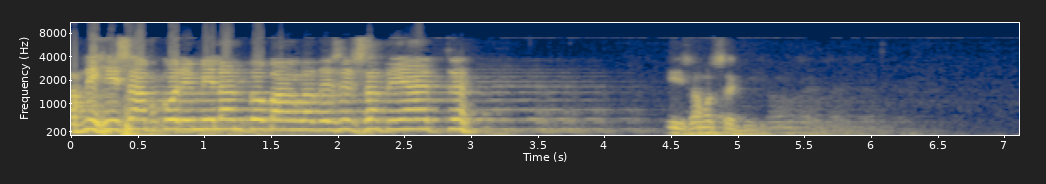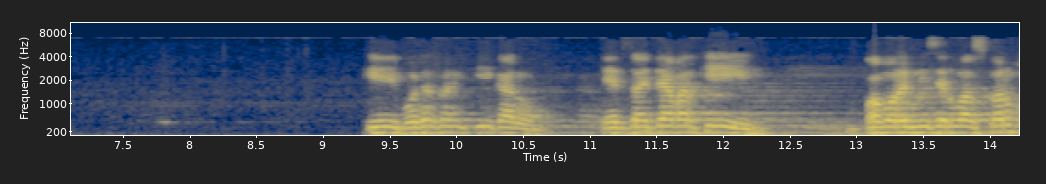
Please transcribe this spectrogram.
আপনি হিসাব করে মিলান তো বাংলাদেশের সাথে এই সমস্যা কি? কি কি কারণ? এর চাইতে আবার কি? কবরের নিচের ওয়াজ করব?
